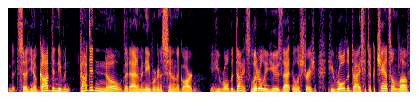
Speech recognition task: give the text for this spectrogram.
that said, you know, God didn't even, God didn't know that Adam and Eve were going to sin in the garden. He rolled the dice, literally used that illustration. He rolled the dice, he took a chance on love,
